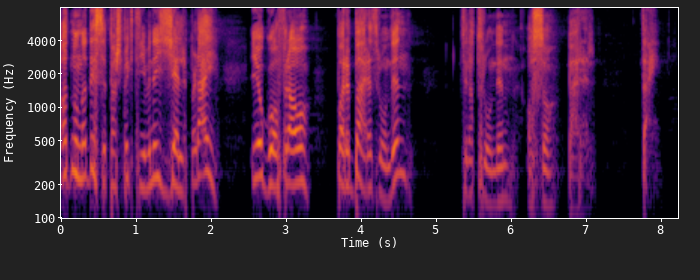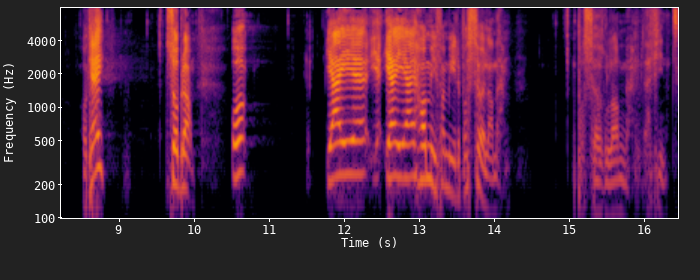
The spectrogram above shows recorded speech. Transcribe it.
at noen av disse perspektivene hjelper deg i å gå fra å bare bære troen din, til at troen din også bærer deg. Ok? Så bra. Og jeg, jeg, jeg har mye familie på Sørlandet. På Sørlandet. Det er fint.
